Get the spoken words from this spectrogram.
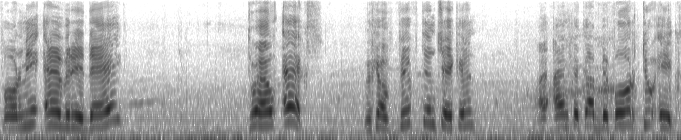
for me every day. 12 eggs we have 15 chicken. I, am pick up before two eggs,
